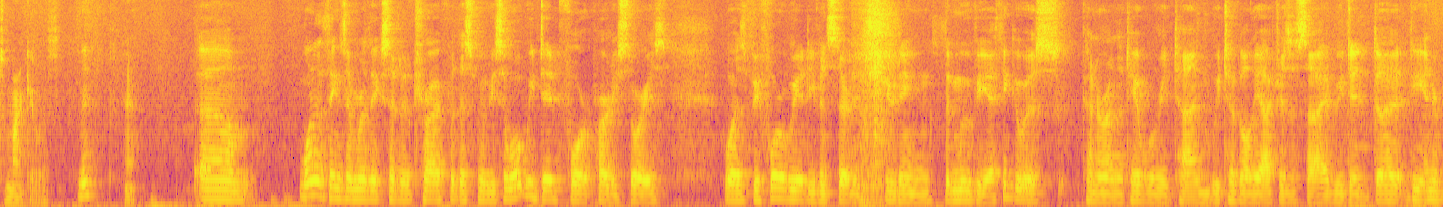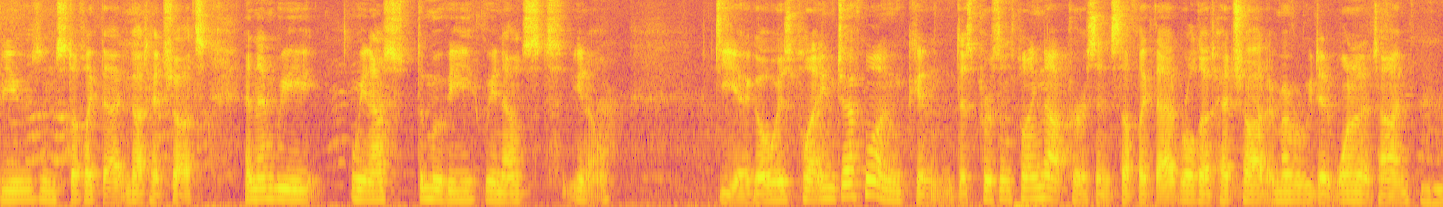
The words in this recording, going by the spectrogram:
to market with. Yeah. Um, one of the things I'm really excited to try for this movie. So what we did for Party Stories was before we had even started shooting the movie. I think it was kind of around the table read time. We took all the actors aside. We did the the interviews and stuff like that, and got headshots. And then we we announced the movie. We announced, you know. Diego is playing Jeff Monk, and this person's playing that person, stuff like that. Rolled out headshot. I remember we did it one at a time. Mm-hmm.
